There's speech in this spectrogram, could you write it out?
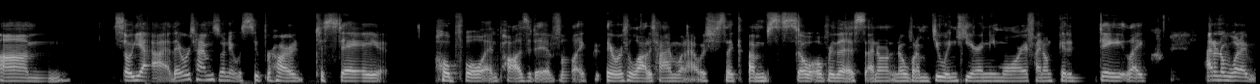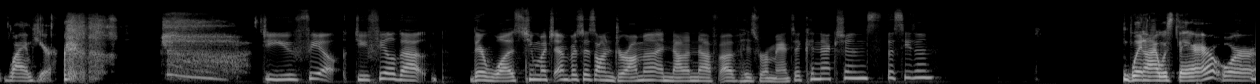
Um, so yeah, there were times when it was super hard to stay hopeful and positive. Like there was a lot of time when I was just like, I'm so over this. I don't know what I'm doing here anymore. If I don't get a date, like I don't know what I why I'm here. do you feel do you feel that there was too much emphasis on drama and not enough of his romantic connections this season? When I was there, or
